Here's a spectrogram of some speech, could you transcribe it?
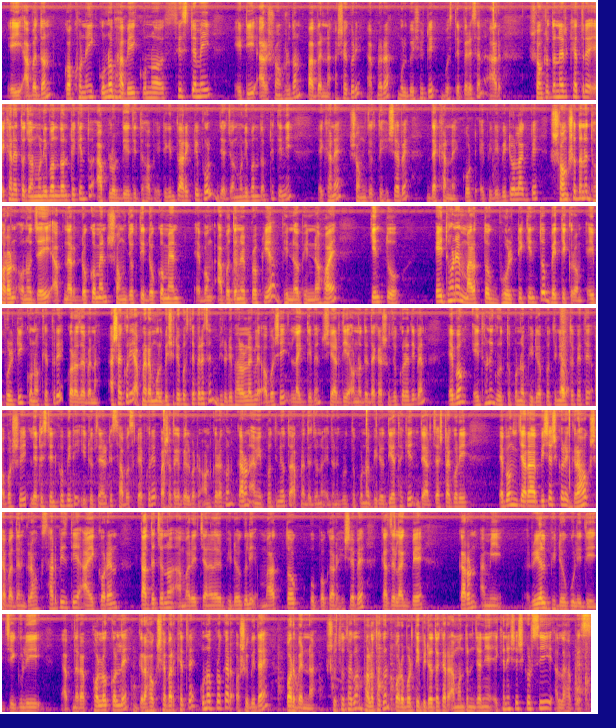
এই আবেদন কখনোই কোনোভাবেই, কোনো সিস্টেমেই এটি আর সংশোধন পাবেন না। আশা করি আপনারা মূল বিষয়টি বুঝতে পেরেছেন। আর সংশোধনের ক্ষেত্রে এখানে তো জন্ম নিবন্ধনটি কিন্তু আপলোড দিয়ে দিতে হবে। এটি কিন্তু আরেকটি ভুল যে জন্ম নিবন্ধনটি তিনি এখানে সংযুক্তি হিসাবে দেখান নাই। কোর্ট এফিডেভিটও লাগবে। সংশোধনের ধরন অনুযায়ী আপনার ডকুমেন্ট, সংযুক্তি ডকুমেন্ট এবং আবেদনের প্রক্রিয়া ভিন্ন ভিন্ন হয়। কিন্তু এই ধরনের মারাত্মক ভুলটি কিন্তু ব্যতিক্রম। এই ভুলটি কোনো ক্ষেত্রে করা যাবে না। আশা করি আপনারা মূল বিষয়টি বুঝতে পেরেছেন। ভিডিওটি ভালো লাগলে অবশ্যই লাইক দিবেন, শেয়ার দিয়ে অন্যদের দেখার সুযোগ করে দিবেন এবং এই ধরনের গুরুত্বপূর্ণ ভিডিও প্রতিনিয়ত পেতে অবশ্যই লেটেস্ট ইনফো বিডি ইউটিউব চ্যানেলটি সাবস্ক্রাইব করে পাশে থাকা বেল বাটন অন করে রাখুন। কারণ আমি প্রতিনিয়ত আপনাদের জন্য এই ধরনের গুরুত্বপূর্ণ ভিডিও দিয়ে থাকি, দেওয়ার চেষ্টা করি এবং যারা বিশেষ করে গ্রাহক সেবা দেন, গ্রাহক সার্ভিস দিয়ে আয় করেন, তাদের জন্য আমার এই চ্যানেলের ভিডিওগুলি মারাত্মক উপকার হিসেবে কাজে লাগবে। কারণ আমি রিয়েল ভিডিওগুলি দিই, যেগুলি আপনারা ফলো করলে গ্রাহক সেবার ক্ষেত্রে কোনো প্রকার অসুবিধায় পড়বেন না। সুস্থ থাকুন, ভালো থাকুন। পরবর্তী ভিডিও দেখার আমন্ত্রণ জানিয়ে এখানেই শেষ করছি। আল্লাহ হাফেজ।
